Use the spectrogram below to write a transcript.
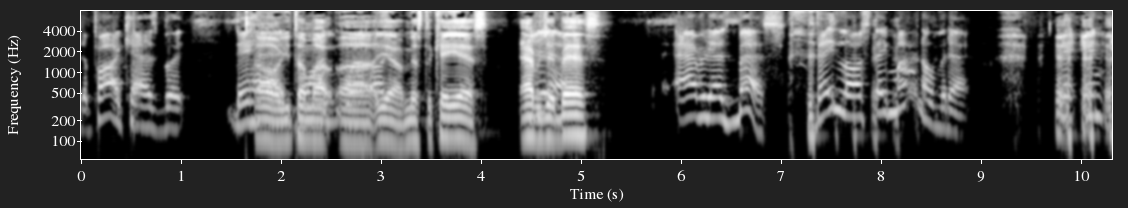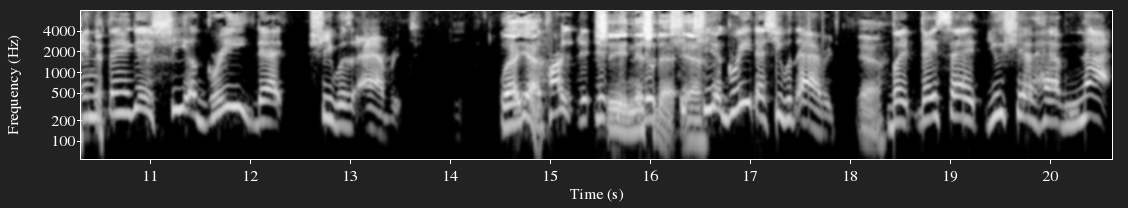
the podcast, but they had Oh, you talking about where, uh, yeah, Mr. KS, average Yeah. at best. average as best. They lost their mind over that. And, and and the thing is, she agreed that she was average. Well, yeah, The part, she initiated that. She, yeah, she agreed that she was average. yeah, But they said you should have not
